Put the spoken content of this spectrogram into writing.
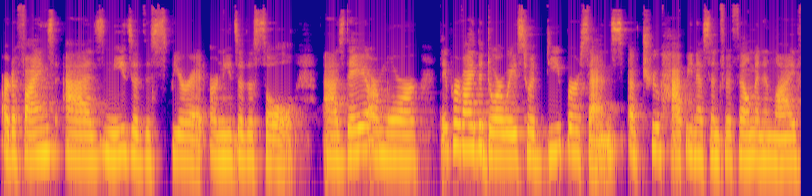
are defined as needs of the spirit or needs of the soul, as they are more, they provide the doorways to a deeper sense of true happiness and fulfillment in life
